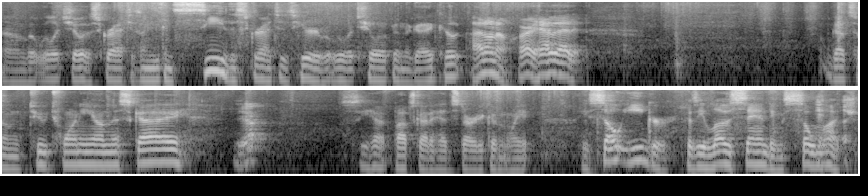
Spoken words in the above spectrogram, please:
Um, but will it show the scratches? I mean, you can see the scratches here, but will it show up in the guide coat? I don't know. All right, have at it. Got some 220 on this guy. Yep. See how Pop's got a head start. He couldn't wait. He's so eager because he loves sanding so much.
